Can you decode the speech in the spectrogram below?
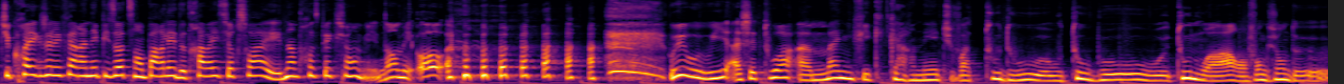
Tu croyais que j'allais faire un épisode sans parler de travail sur soi et d'introspection? Mais non, mais oh Oui, oui, oui, achète-toi un magnifique carnet, tu vois, tout doux ou tout beau ou tout noir en fonction de,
